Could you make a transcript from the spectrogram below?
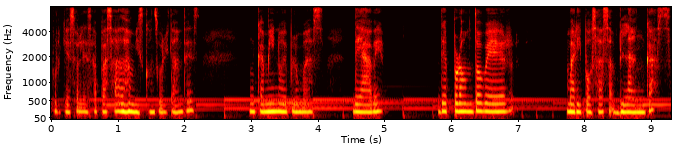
porque eso les ha pasado a mis consultantes, un camino de plumas de ave, de pronto ver mariposas blancas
